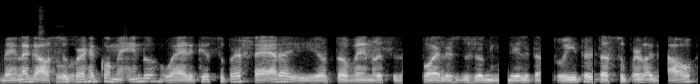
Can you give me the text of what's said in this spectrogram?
Bem legal, tipo... super recomendo. O Eric é super fera e eu tô vendo esses spoilers do joguinho dele tá no Twitter, tá super legal.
